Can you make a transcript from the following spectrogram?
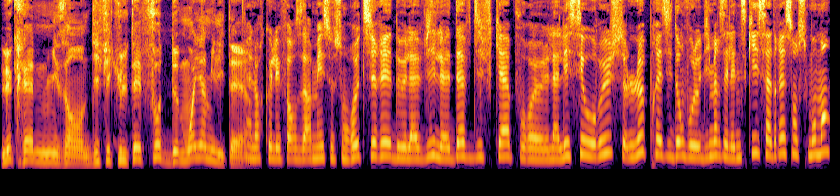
L'Ukraine mise en difficulté faute de moyens militaires. Alors que les forces armées se sont retirées de la ville d'Avdivka pour euh, la laisser aux Russes, le président Volodymyr Zelensky s'adresse en ce moment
